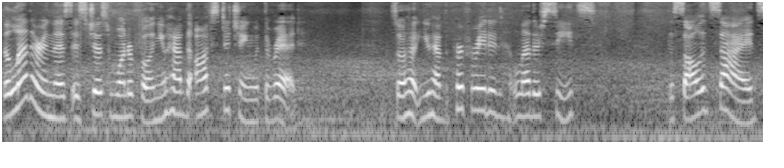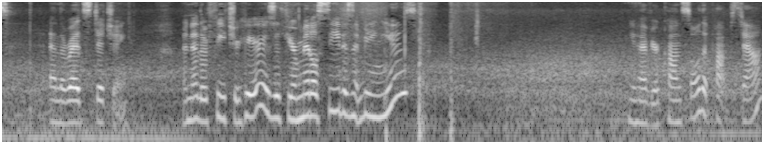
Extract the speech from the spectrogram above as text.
The leather in this is just wonderful and you have the off stitching with the red. So you have the perforated leather seats, the solid sides, and the red stitching. Another feature here is if your middle seat isn't being used, you have your console that pops down.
